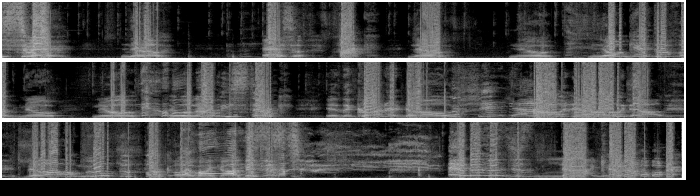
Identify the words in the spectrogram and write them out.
Swim! No! Asshole! Fuck! No! No! No! Get the fuck no! No! I will not be stuck in the corner! No! Shit! No! No! No! No! Move the fuck! Oh my oh god! This is this is just not gonna work!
